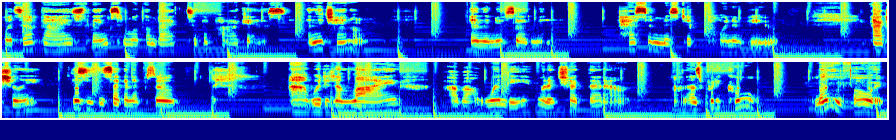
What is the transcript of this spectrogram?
What's up, guys? Thanks and welcome back to the podcast and the channel and the new segment, Pessimistic Point of View. Actually, this is the second episode. Uh, we did a live about Wendy. Want to check that out? Uh, that was pretty cool. Moving forward,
